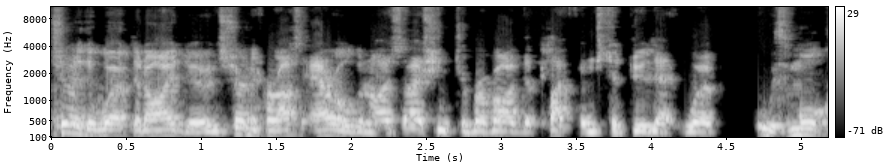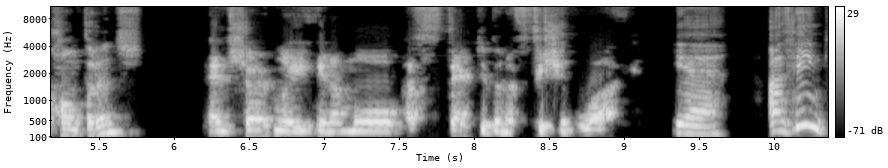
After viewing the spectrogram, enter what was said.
Certainly the work that I do, and certainly for us, our organisation, to provide the platforms to do that work with more confidence and certainly in a more effective and efficient way. Yeah. I think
